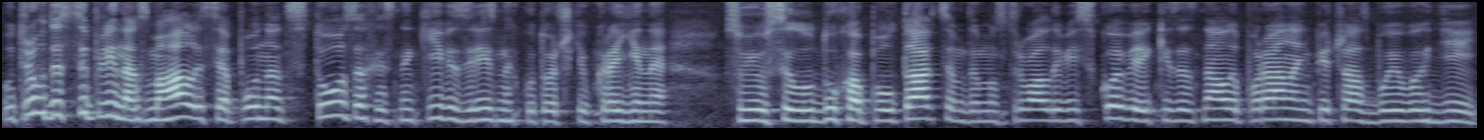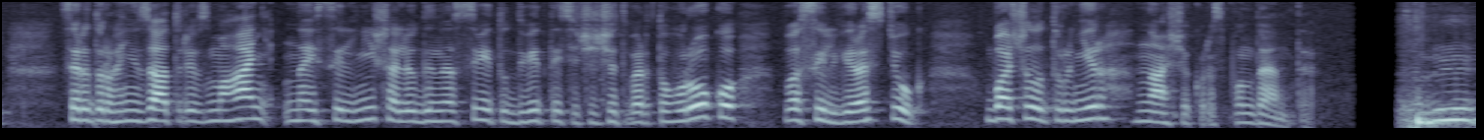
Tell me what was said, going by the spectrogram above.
У трьох дисциплінах змагалися понад 100 захисників із різних куточків країни. Свою силу духа полтавцям демонстрували військові, які зазнали поранень під час бойових дій. Серед організаторів змагань найсильніша людина світу 2004 року Василь Вірастюк. Бачили турнір наші кореспонденти. Три,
